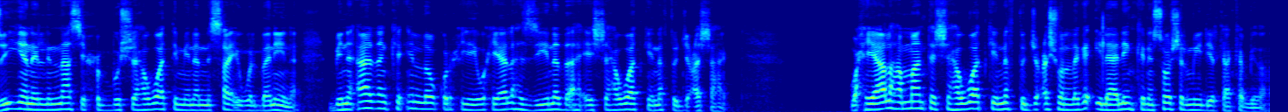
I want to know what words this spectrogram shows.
zuyina linnaasi xubu shahawaati min annisaai walbaniina bini aadanka in loo qurxiyey waxyaalaha ziinada ah ee shahawaadkay naftu jeceshahay waxyaalaha maanta shahawaadkay naftu jeceshoon laga ilaalin karin social mediaka ka mid a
